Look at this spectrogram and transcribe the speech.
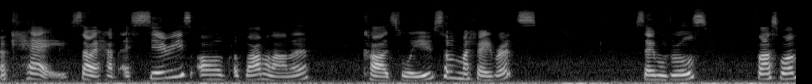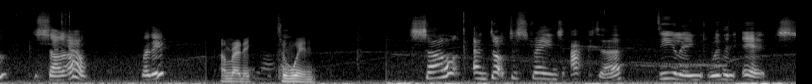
Okay, so I have a series of Obama Llama cards for you, some of my favourites. Same old rules. First one, just shout it out. Ready? I'm ready to win. Sherlock and Doctor Strange actor dealing with an itch.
